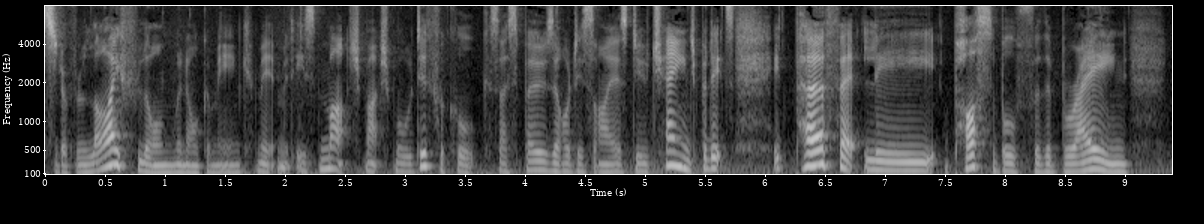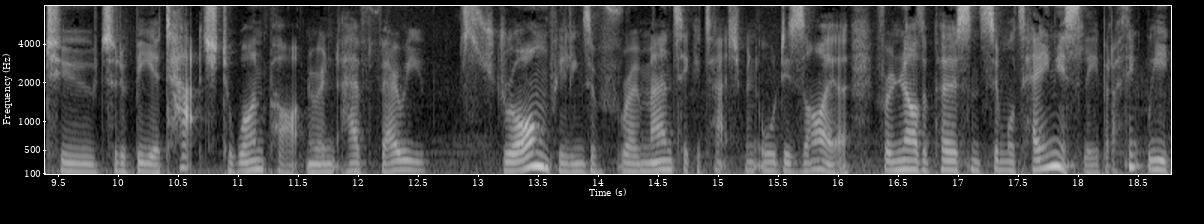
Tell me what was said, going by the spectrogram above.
sort of lifelong monogamy and commitment is much much more difficult because I suppose our desires do change but it's it's perfectly possible for the brain to sort of be attached to one partner and have very strong feelings of romantic attachment or desire for another person simultaneously but I think we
